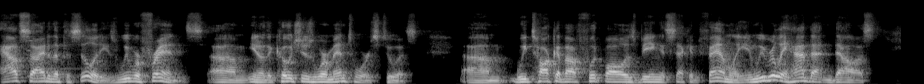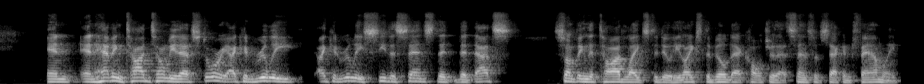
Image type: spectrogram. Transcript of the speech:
outside of the facilities. We were friends. Um, you know, the coaches were mentors to us. Um, we talk about football as being a second family, and we really had that in Dallas. And and having Todd tell me that story, I could really I could really see the sense that that that's something that Todd likes to do. He likes to build that culture, that sense of second family.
